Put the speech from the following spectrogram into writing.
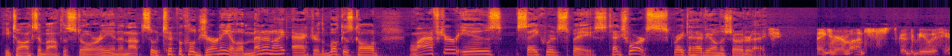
He talks about the story in a not so typical journey of a Mennonite actor. The book is called Laughter is Sacred Space. Ted Swartz, great to have you on the show today. Thank you very much. It's good to be with you.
